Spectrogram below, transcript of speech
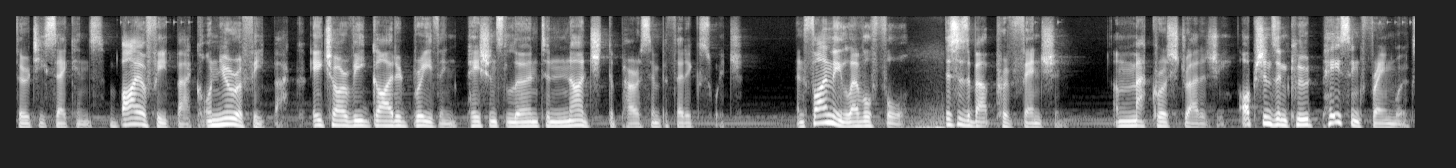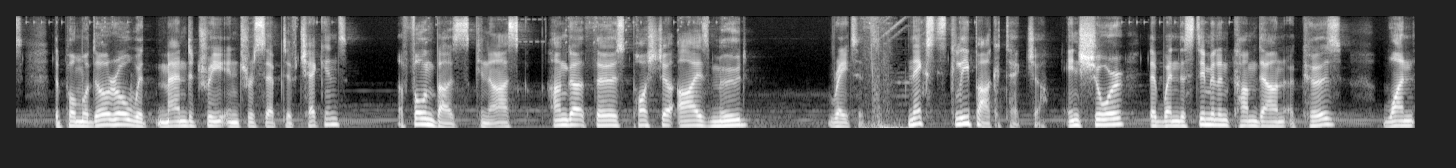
30 seconds. Biofeedback or neurofeedback. HRV guided breathing. Patients learn to nudge the parasympathetic switch. And finally, level 4. This is about prevention, a macro strategy. Options include pacing frameworks, the Pomodoro with mandatory interoceptive check ins. A phone buzz can ask hunger, thirst, posture, eyes, mood. Rate it. Next, sleep architecture. Ensure that when the stimulant come down occurs, one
